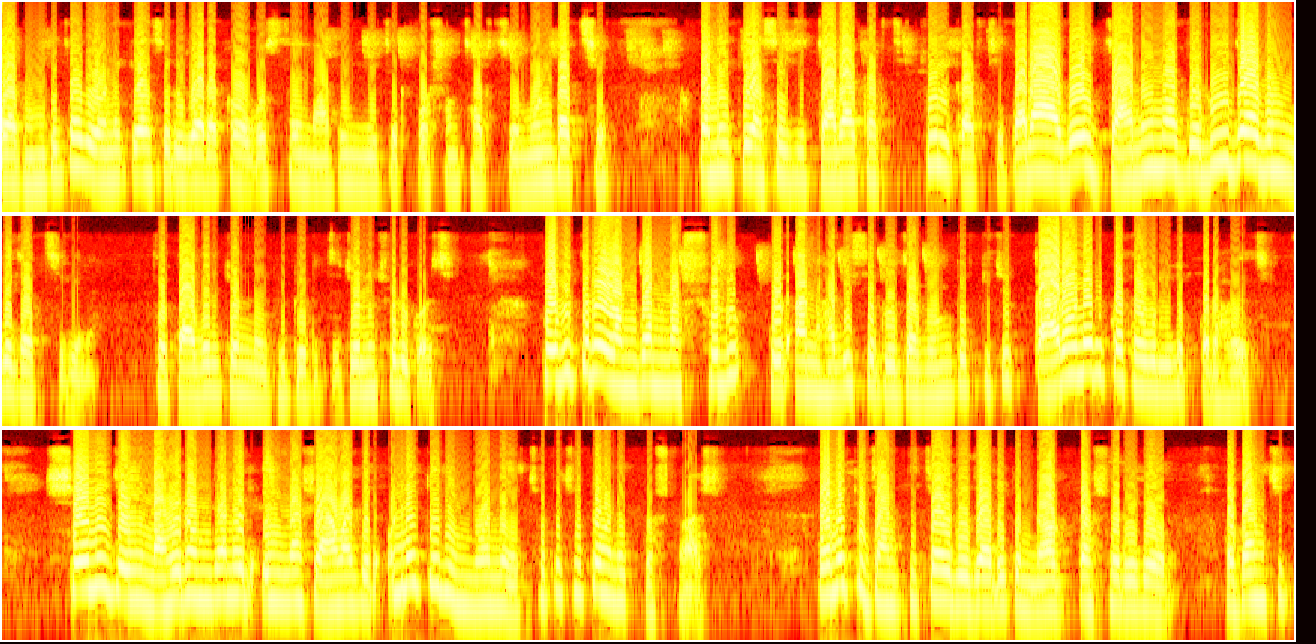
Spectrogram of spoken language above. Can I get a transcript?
যাবে, অনেকে আছে রোজা রাখা অবস্থায় নাভির নিচের পশম ছাড়ছে অনেকে আছে যে চারা কাটছে, চুল কাটছে, তারা আগেও জানে না যে রোজা ভেঙে যাচ্ছে কিনা। তো তাদের জন্য এই ভিডিওটি চলুন শুরু করছি। পবিত্র রমজান মাস শুরু কোরআন, হাদিসের রোজা ভঙ্গের কিছু কারণের কথা উল্লেখ করা হয়েছে। সে অনুযায়ী মাহে রমজানের এই মাসে আমাদের অনেকেরই মনে ছোট ছোট অনেক প্রশ্ন আসে। অনেকে জানতে চায় রোজা রেখে নখ বা শরীরের অবাঞ্ছিত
